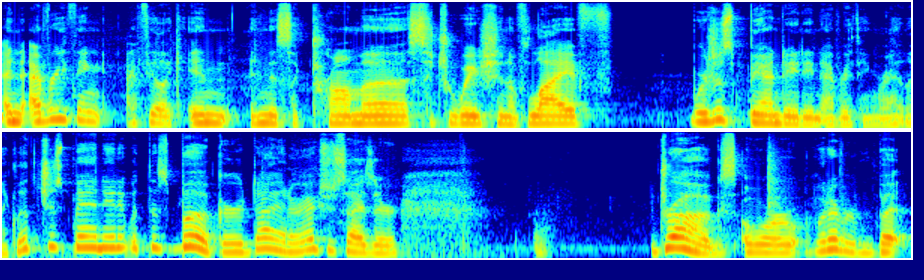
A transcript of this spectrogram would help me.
And everything I feel like in in this like trauma situation of life, we're just band aiding everything, right? Like let's just band aid it with this book or diet or exercise or drugs or whatever. But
